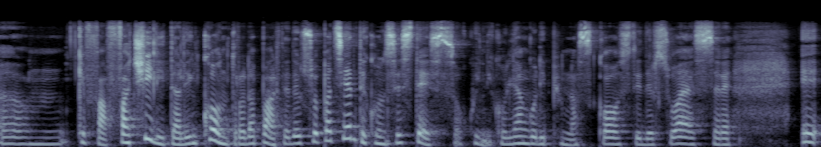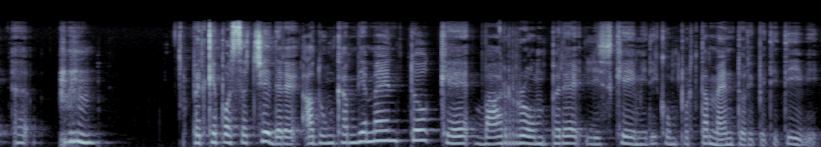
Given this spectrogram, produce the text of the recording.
um, che fa? Facilita l'incontro da parte del suo paziente con se stesso, quindi con gli angoli più nascosti del suo essere e eh, perché possa accedere ad un cambiamento che va a rompere gli schemi di comportamento ripetitivi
